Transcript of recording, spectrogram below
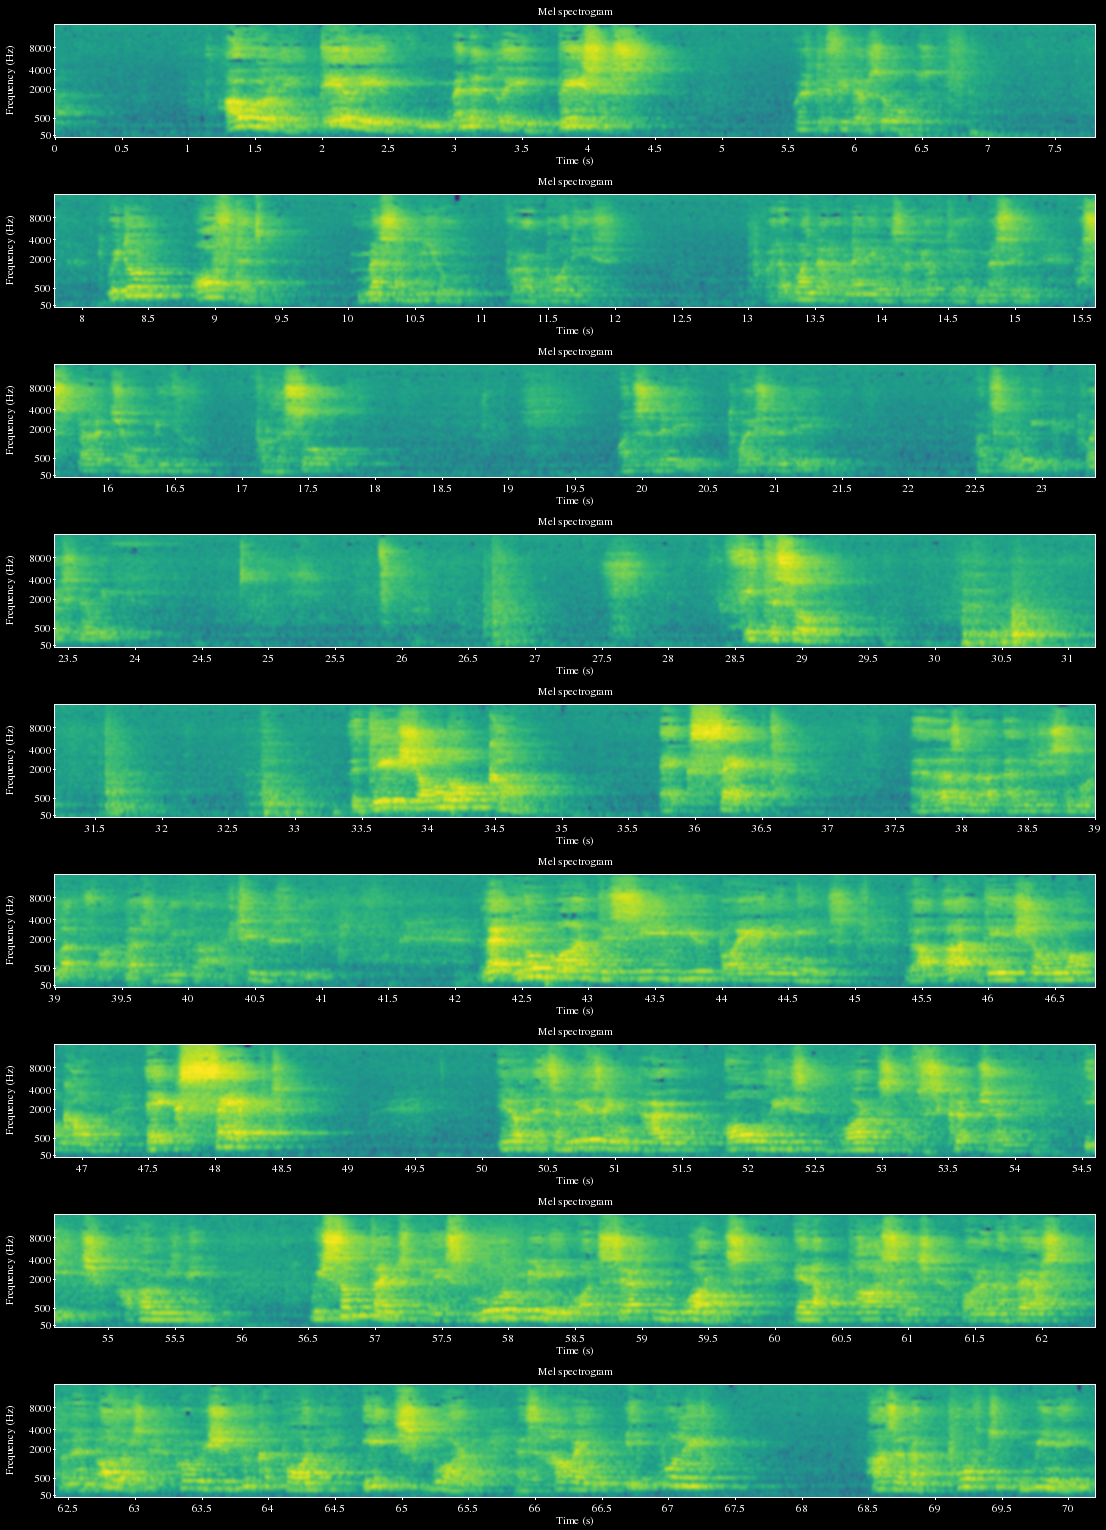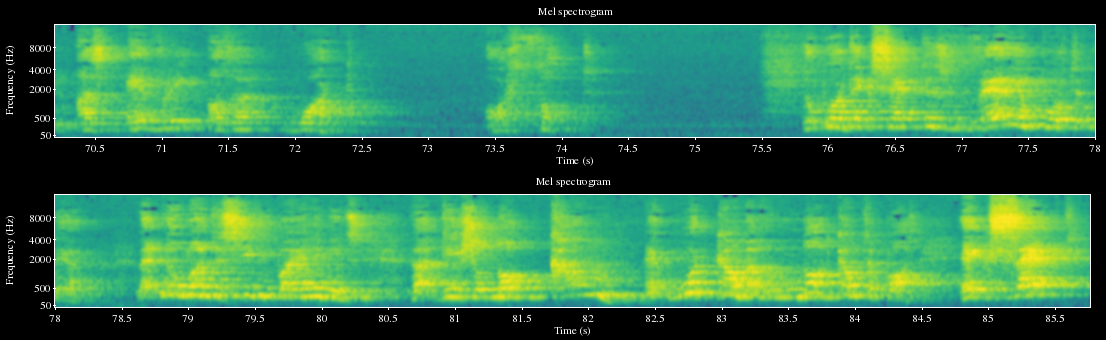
hourly, daily, minutely basis. We're to feed our souls. We don't often miss a meal for our bodies. But I wonder how many of us are guilty of missing a spiritual meal for the soul. Once in a day, twice in a day, once in a week, twice in a week. Feed the soul. The day shall not come except. Now there's an, an interesting word. Let's, let's read that. Two, three. Let no man deceive you by any means, that that day shall not come except. You know, it's amazing how all these words of Scripture each have a meaning. We sometimes place more meaning on certain words in a passage or in a verse than in others, where we should look upon each word as having equally as an important meaning as every other word or thought. The word accept is very important there. Let no man deceive you by any means. That day shall not come. It would come, it will not come to pass, except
